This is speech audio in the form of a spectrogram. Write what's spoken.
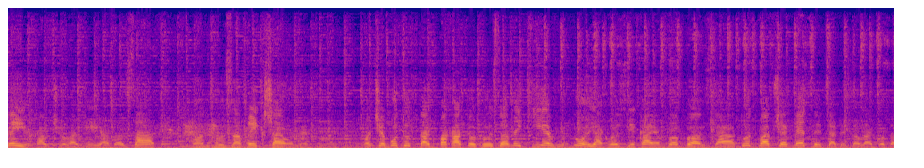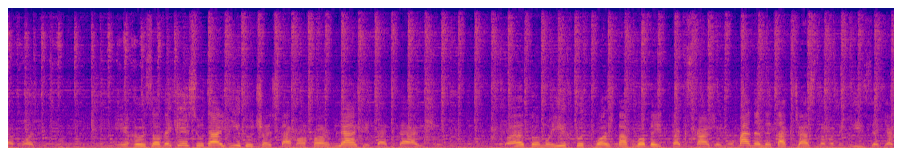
виїхав чуваки, а назад. От грузовик ще один. То чому тут так багато грузовиків, ну як виникає вопрос, да? Тут взагалі митниця недалеко знаходиться. І грузовики сюди їдуть щось там оформляти і так далі. Поэтому їх тут можна вловити, так скажемо. У мене не так часто вони їздять, як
